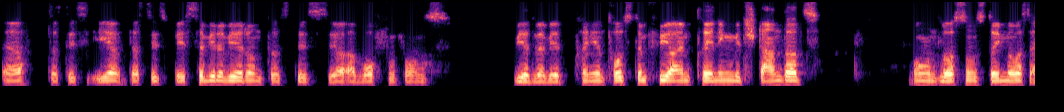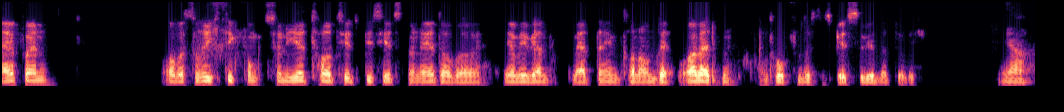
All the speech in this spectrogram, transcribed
ja, dass, das eher, dass das besser wieder wird und dass das ja, eine Waffe von uns wird, weil wir trainieren trotzdem für ein Training mit Standards und lassen uns da immer was einfallen. Aber so richtig funktioniert hat es jetzt bis jetzt noch nicht. Aber ja, wir werden weiterhin dran arbeiten und hoffen, dass das besser wird natürlich. Ja,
